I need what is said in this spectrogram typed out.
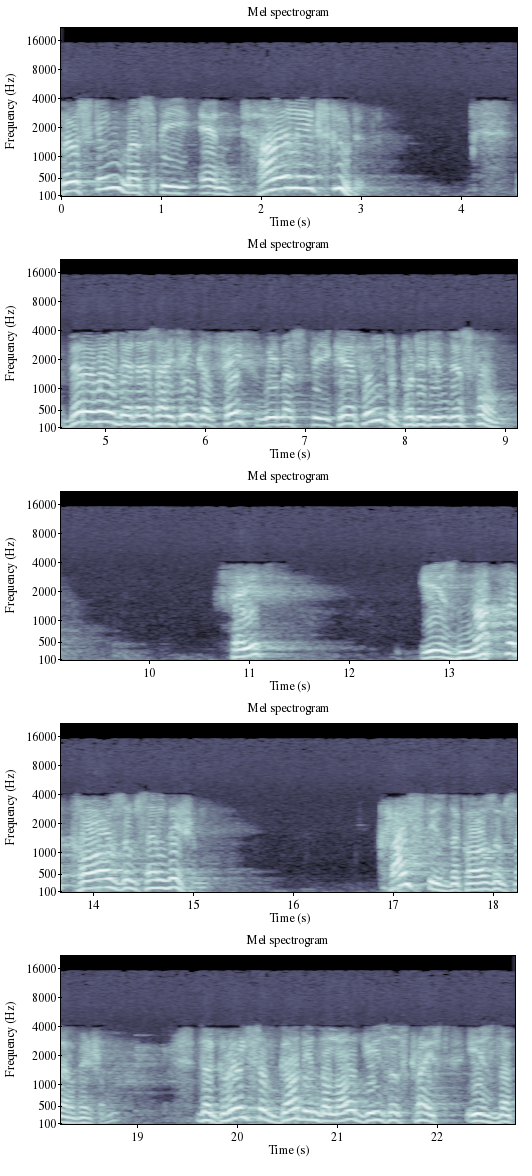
boasting must be entirely excluded. Very well, then, as I think of faith, we must be careful to put it in this form. Faith is not the cause of salvation. Christ is the cause of salvation. The grace of God in the Lord Jesus Christ is the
